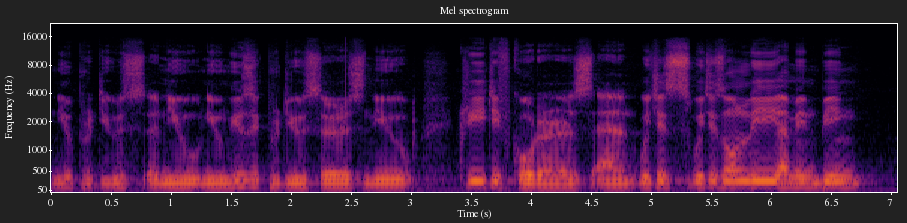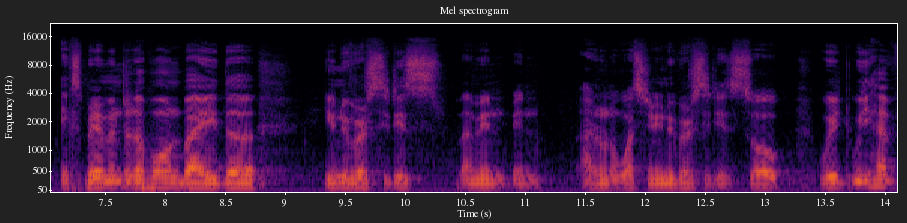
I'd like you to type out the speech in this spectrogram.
new produce new new music producers new creative coders and which is which is only i mean being experimented upon by the universities i mean in i don't know western universities so we we have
